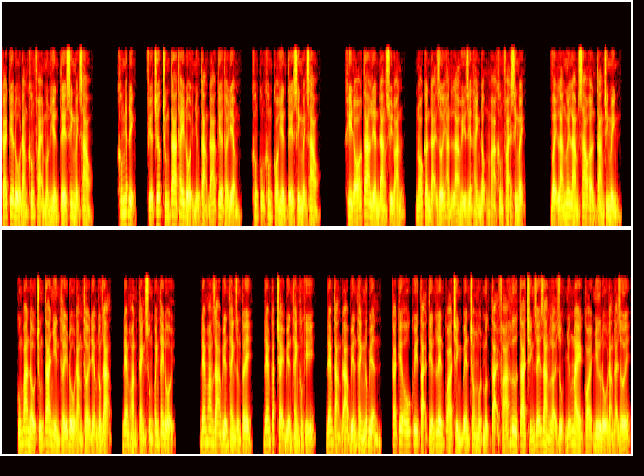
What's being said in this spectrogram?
Cái kia đồ đằng không phải muốn hiến tế sinh mệnh sao? Không nhất định phía trước chúng ta thay đổi những tảng đá kia thời điểm không cũng không có hiến tế sinh mệnh sao? Khi đó ta liền đang suy đoán nó cần đại giới hẳn là hủy diệt hành động mà không phải sinh mệnh. Vậy là ngươi làm sao ẩn tàng chính mình? Cùng ban đầu chúng ta nhìn thấy đồ đằng thời điểm đồng dạng, đem hoàn cảnh xung quanh thay đổi. Đem hoang dã biến thành rừng cây, đem cắt chảy biến thành không khí, đem tảng đá biến thành nước biển, cái kia ô quy tại tiến lên quá trình bên trong một mực tại phá hư ta chính dễ dàng lợi dụng những này coi như đồ đằng đại giới,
